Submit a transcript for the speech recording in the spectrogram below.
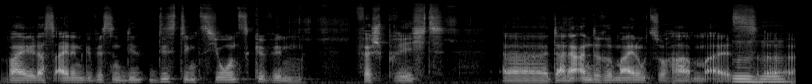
weil das einen gewissen Di Distinktionsgewinn verspricht, äh, da eine andere Meinung zu haben als Mhm. äh,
